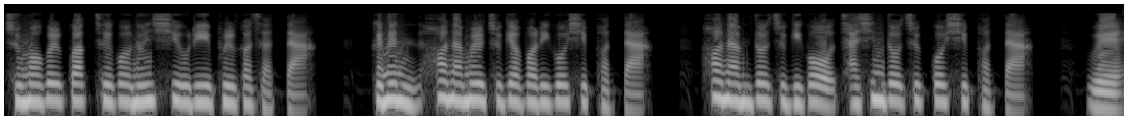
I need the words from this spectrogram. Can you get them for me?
주먹을 꽉 쥐고 눈시울이 붉어졌다. 그는 허남을 죽여버리고 싶었다. 허남도 죽이고 자신도 죽고 싶었다. 왜,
